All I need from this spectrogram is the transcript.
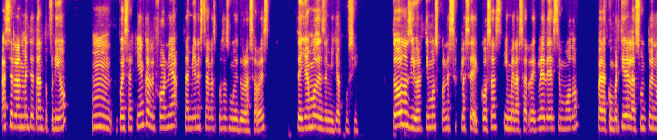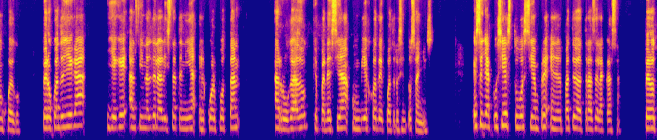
¿Hace realmente tanto frío? Mm, pues aquí en California también están las cosas muy duras, ¿sabes? Te llamo desde mi jacuzzi. Todos nos divertimos con esa clase de cosas y me las arreglé de ese modo para convertir el asunto en un juego. Pero cuando llegué al final de la lista tenía el cuerpo tan arrugado que parecía un viejo de 400 años. Ese jacuzzi estuvo siempre en el patio de atrás de la casa, pero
